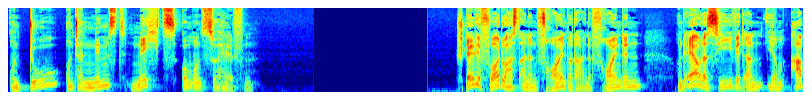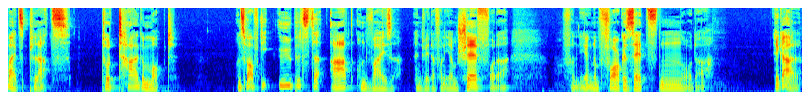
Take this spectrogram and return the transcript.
und du unternimmst nichts, um uns zu helfen. Stell dir vor, du hast einen Freund oder eine Freundin, und er oder sie wird an ihrem Arbeitsplatz total gemobbt. Und zwar auf die übelste Art und Weise. Entweder von ihrem Chef oder von irgendeinem Vorgesetzten oder egal,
